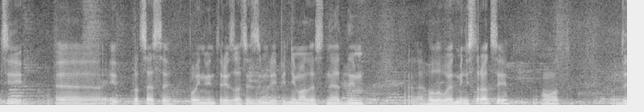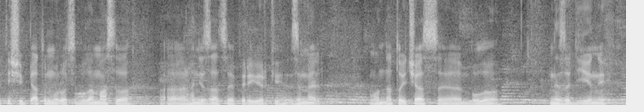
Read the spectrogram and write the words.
Ці е, процеси по інвентаризації землі піднімалися не одним е, головою адміністрації. От. У 2005 році була масова е, організація перевірки земель. От, на той час е, було незадіяних е, 100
